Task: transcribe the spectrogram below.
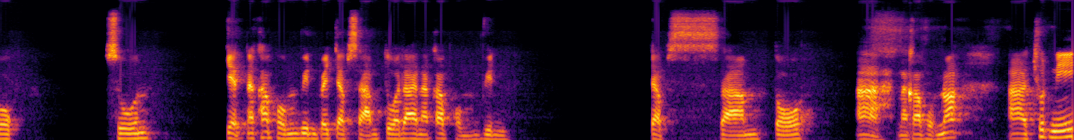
หกศูนย์เจ็ดนะครับผมวินไปจับสามตัวได้นะครับผมวิน จับสามโตวอ่านะครับผมเนาะอ่าชุดนี้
